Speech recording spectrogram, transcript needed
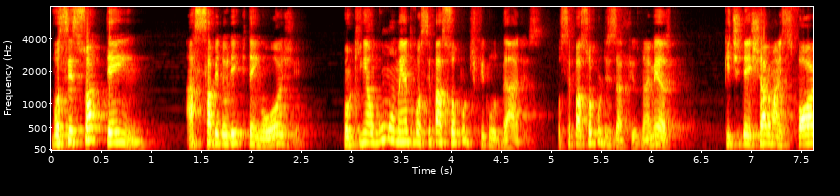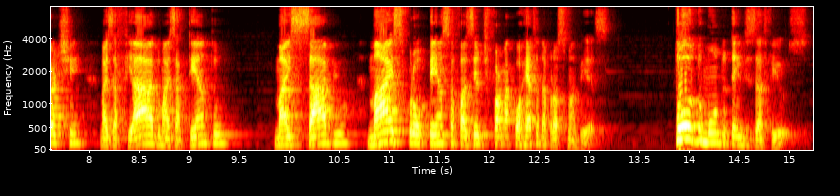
Você só tem a sabedoria que tem hoje porque em algum momento você passou por dificuldades, você passou por desafios, não é mesmo? Que te deixaram mais forte, mais afiado, mais atento mais sábio, mais propenso a fazer de forma correta da próxima vez. Todo mundo tem desafios.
